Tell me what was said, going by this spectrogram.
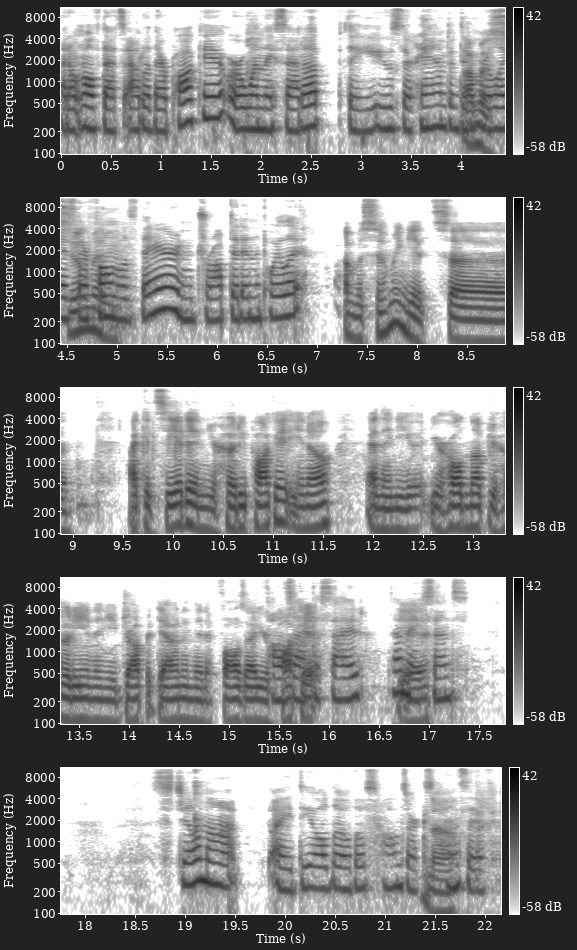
I don't know if that's out of their pocket or when they sat up, they used their hand and didn't I'm realize their phone was there and dropped it in the toilet. I'm assuming it's uh I could see it in your hoodie pocket, you know, and then you you're holding up your hoodie and then you drop it down and then it falls out of your Falls pocket. Falls out the side. That Yeah. makes sense. Still not ideal though. Those phones are No. expensive.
